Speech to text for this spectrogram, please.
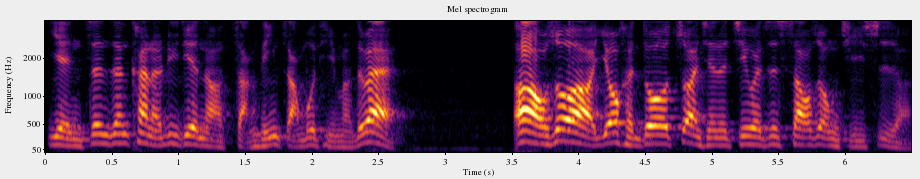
眼睁睁看了绿电脑涨停涨不停嘛，对不对？啊，我说啊，有很多赚钱的机会是稍纵即逝啊。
